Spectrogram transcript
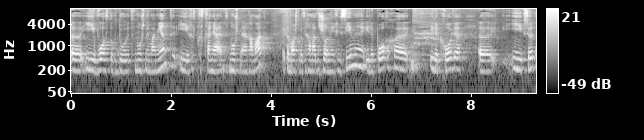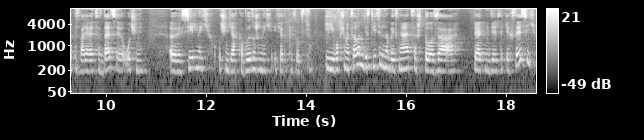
и воздух дует в нужный момент и распространяет нужный аромат. Это может быть аромат сжженной резины или пороха, или крови. И все это позволяет создать очень сильный, очень ярко выраженный эффект присутствия. И в общем и целом действительно выясняется, что за пять недель таких сессий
